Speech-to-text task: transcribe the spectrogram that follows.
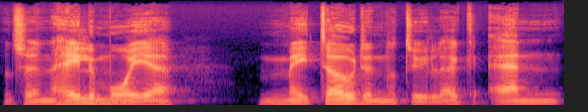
Dat is een hele mooie methode natuurlijk. En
